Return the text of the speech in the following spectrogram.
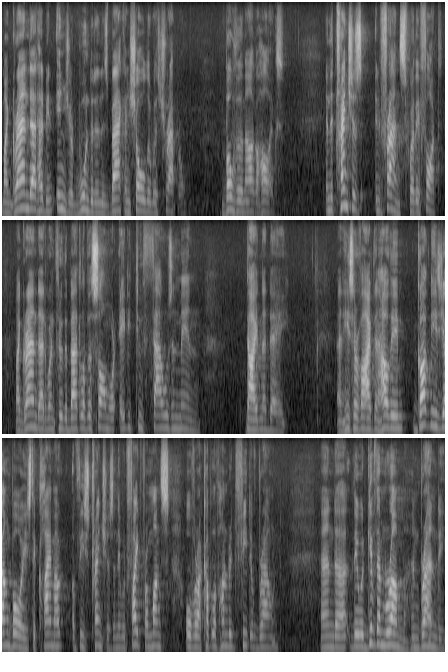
My granddad had been injured, wounded in his back and shoulder with shrapnel, both of them alcoholics. In the trenches in France where they fought, my granddad went through the Battle of the Somme where 82,000 men died in a day. And he survived, and how they got these young boys to climb out of these trenches, and they would fight for months over a couple of hundred feet of ground. And uh, they would give them rum and brandy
